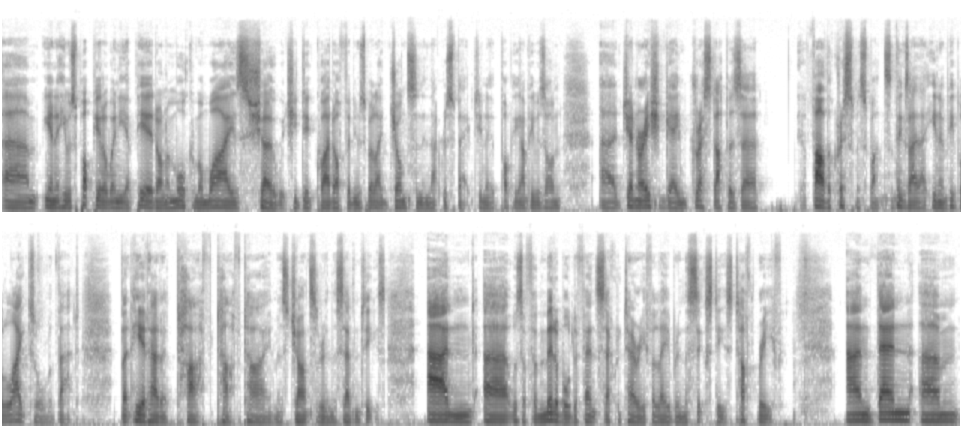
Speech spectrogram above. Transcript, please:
Um, you know, he was popular when he appeared on a Morecambe and Wise show, which he did quite often. He was a bit like Johnson in that respect, you know, popping up. He was on Generation Game dressed up as a Father Christmas once and things like that. You know, people liked all of that. But he had had a tough, tough time as Chancellor in the 70s and uh, was a formidable Defence Secretary for Labour in the 60s. Tough brief. And then um,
